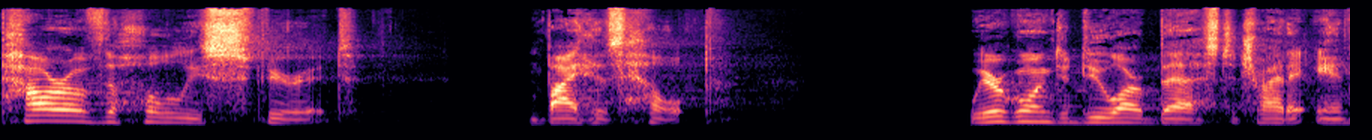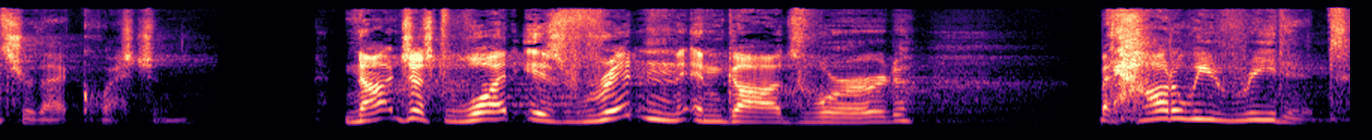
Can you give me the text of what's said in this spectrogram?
power of the Holy Spirit, by His help, we are going to do our best to try to answer that question. Not just what is written in God's Word, but how do we read it?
